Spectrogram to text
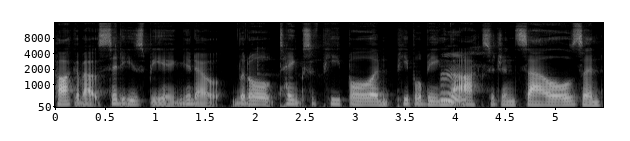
talk about cities being, you know, little tanks of people and people being the Hmm. oxygen cells and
